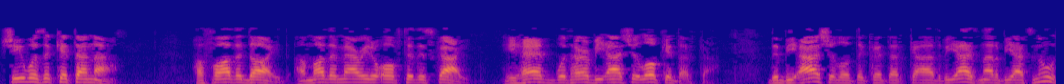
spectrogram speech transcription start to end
She was a ketana. Her father died. Her mother married her off to this guy. He had with her bi'ah shelo kedarka. The bi'ah shelo kedarka, the bi'ah is not a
